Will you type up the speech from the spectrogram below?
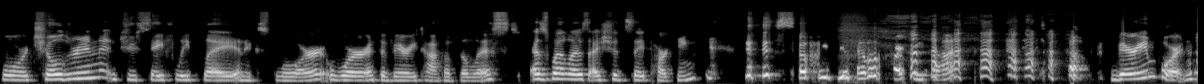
for children to safely play and explore were at the very top of the list, as well as, I should say, parking. so we do have a parking lot. very important.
